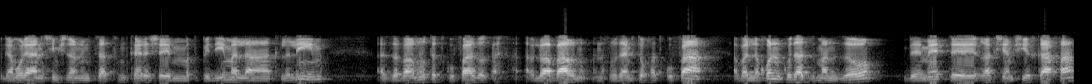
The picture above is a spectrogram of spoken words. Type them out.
וגם אולי האנשים שלנו הם קצת כאלה שמקפידים על הכללים, אז עברנו את התקופה הזאת, לא עברנו, אנחנו עדיין בתוך התקופה, אבל נכון לנקודת זמן זו, באמת אה, רק שימשיך ככה,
